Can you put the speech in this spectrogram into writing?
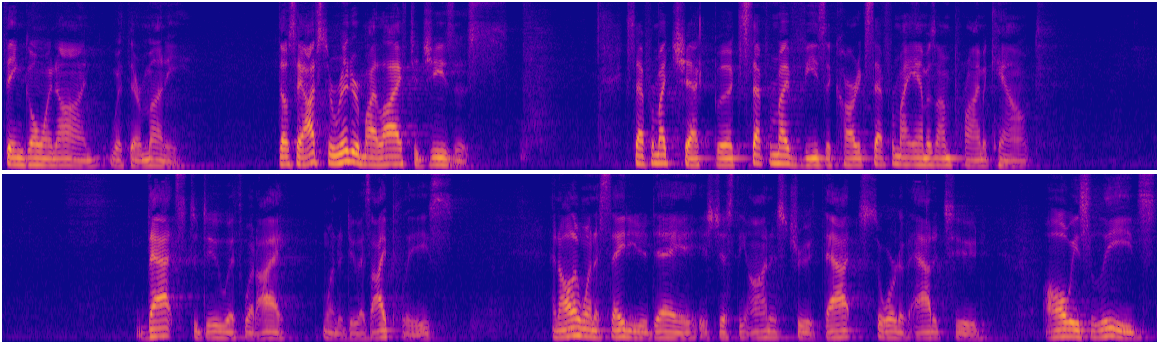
thing going on with their money. They'll say, I've surrendered my life to Jesus, except for my checkbook, except for my Visa card, except for my Amazon Prime account. That's to do with what I want to do as I please. And all I want to say to you today is just the honest truth. That sort of attitude always leads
